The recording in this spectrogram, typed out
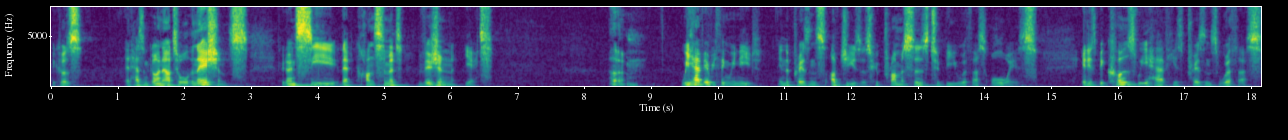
because it hasn't gone out to all the nations. We don't see that consummate vision yet. we have everything we need in the presence of Jesus, who promises to be with us always. It is because we have his presence with us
